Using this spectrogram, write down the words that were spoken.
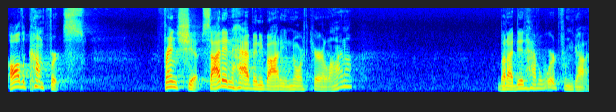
all the comforts, friendships. I didn't have anybody in North Carolina, but I did have a word from God.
